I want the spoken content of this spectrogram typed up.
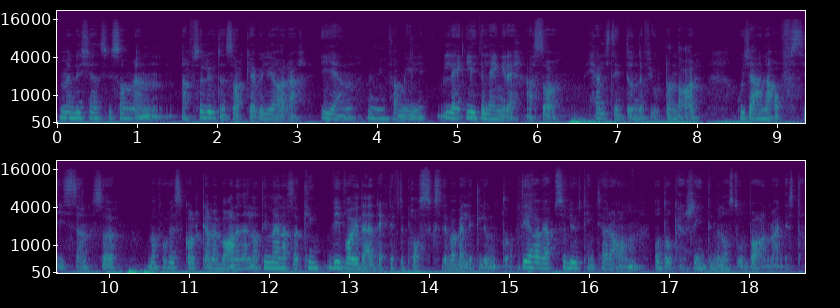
Men det känns ju som en absolut en sak jag vill göra igen med min familj. L lite längre, alltså helst inte under 14 dagar. Och gärna off season. Så man får väl skolka med barnen eller någonting. Men alltså, vi var ju där direkt efter påsk så det var väldigt lugnt. då. det har vi absolut tänkt göra om. Och då kanske inte med någon stor barnvagn utan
